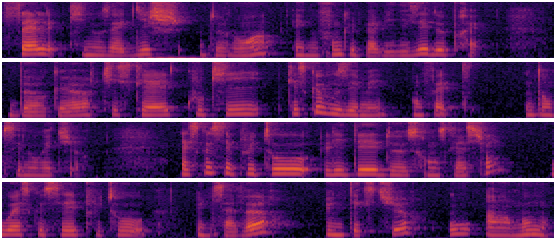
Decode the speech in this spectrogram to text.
celles qui nous aguichent de loin et nous font culpabiliser de près. Burger, cheesecake, cookies, qu'est-ce que vous aimez en fait dans ces nourritures? Est-ce que c'est plutôt l'idée de transgression ou est-ce que c'est plutôt une saveur, une texture ou un moment?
